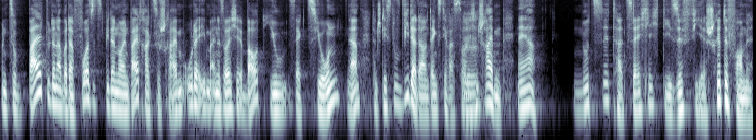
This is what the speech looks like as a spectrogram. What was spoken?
Und sobald du dann aber davor sitzt, wieder einen neuen Beitrag zu schreiben oder eben eine solche About You-Sektion, ja, dann stehst du wieder da und denkst dir, was soll mhm. ich denn schreiben? Naja, nutze tatsächlich diese vier Schritte-Formel.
